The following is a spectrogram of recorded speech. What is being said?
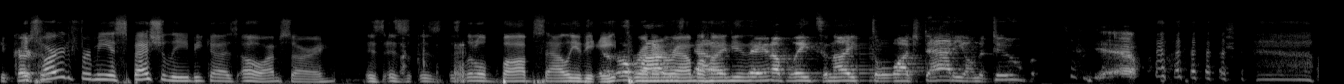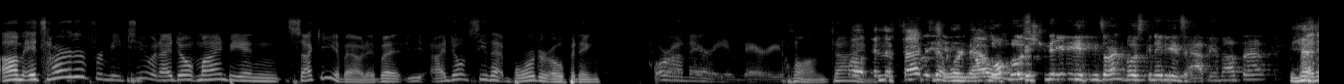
keep cursing. it's hard for me, especially because oh, I'm sorry. Is is is, is little Bob Salley the eighth running Bobby around Salley behind you Staying there? up late tonight to watch Daddy on the tube. yeah, um, it's harder for me too, and I don't mind being sucky about it, but I don't see that border opening for a very, very long time. well, and the fact that we're now Don't most Canadians aren't most Canadians happy about that? Yeah,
